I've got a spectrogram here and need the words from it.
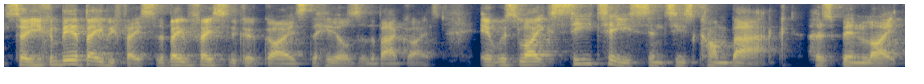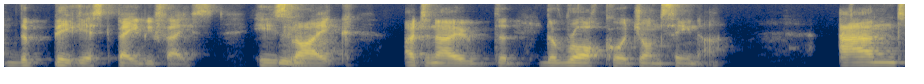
So you can be a babyface. So the babyface are the good guys, the heels are the bad guys. It was like CT since he's come back has been like the biggest babyface. He's Hmm. like I don't know the the Rock or John Cena, and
